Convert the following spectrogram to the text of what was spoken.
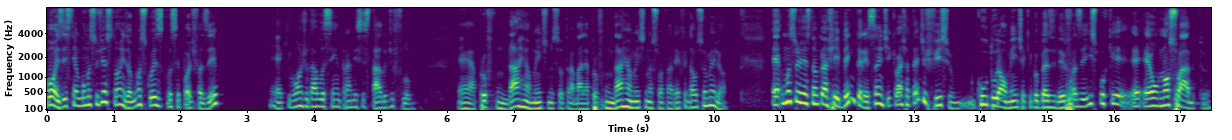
Bom, existem algumas sugestões, algumas coisas que você pode fazer é, que vão ajudar você a entrar nesse estado de flow é, aprofundar realmente no seu trabalho, aprofundar realmente na sua tarefa e dar o seu melhor. É uma sugestão que eu achei bem interessante e que eu acho até difícil culturalmente aqui para o brasileiro fazer isso, porque é, é o nosso hábito.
